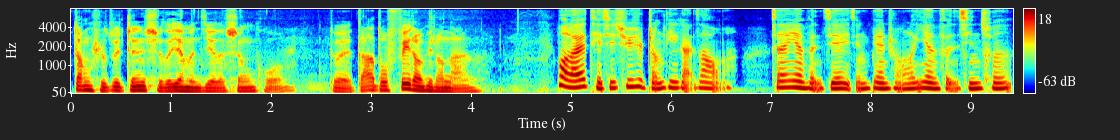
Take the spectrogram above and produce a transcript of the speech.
当时最真实的燕粉街的生活。对，大家都非常非常难。后来铁西区是整体改造嘛，现在燕粉街已经变成了燕粉新村，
